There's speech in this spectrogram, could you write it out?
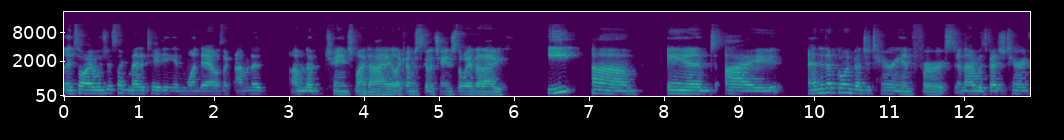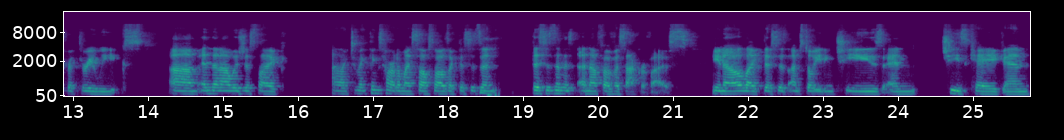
and so I was just like meditating. And one day I was like, I'm to, I'm to change my diet. Like, I'm just to change the way that I eat. Um, and I ended up going vegetarian first. And I was vegetarian for three weeks. Um, and then I was just like, I like to make things hard on myself. So I was like, this isn't, this isn't enough of a sacrifice you know like this is i'm still eating cheese and cheesecake and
